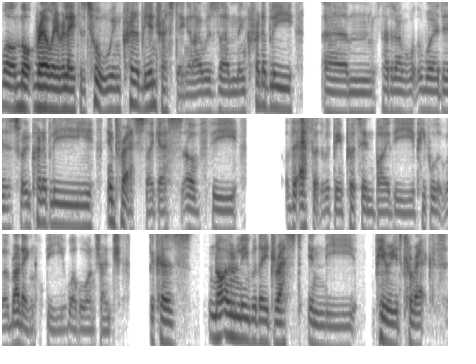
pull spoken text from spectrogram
well not railway related at all. Incredibly interesting, and I was um, incredibly um, I don't know what the word is. Incredibly impressed, I guess, of the the effort that was being put in by the people that were running the World War One trench because not only were they dressed in the period correct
